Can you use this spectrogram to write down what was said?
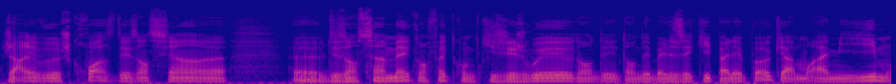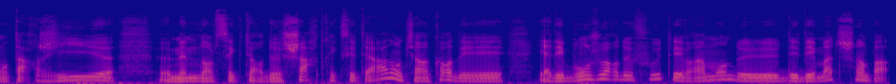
J'arrive, je croise des anciens, euh, euh, des anciens mecs en fait contre qui j'ai joué dans des dans des belles équipes à l'époque, à, à Milly, Montargis, euh, euh, même dans le secteur de Chartres, etc. Donc il y a encore des, il y a des bons joueurs de foot et vraiment de, des, des matchs sympas.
